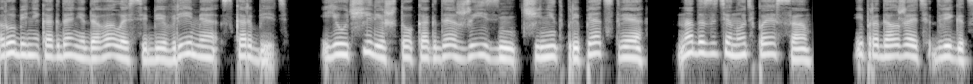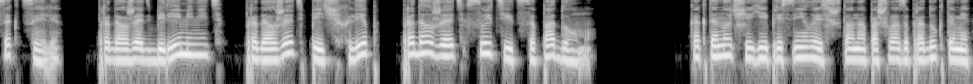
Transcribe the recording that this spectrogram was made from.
Руби никогда не давала себе время скорбеть. Ее учили, что когда жизнь чинит препятствия, надо затянуть пояса и продолжать двигаться к цели, продолжать беременеть, продолжать печь хлеб, продолжать суетиться по дому. Как-то ночью ей приснилось, что она пошла за продуктами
